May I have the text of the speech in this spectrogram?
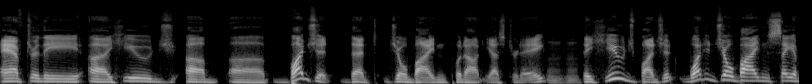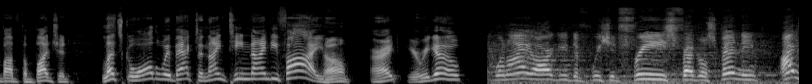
after the uh, huge uh, uh, budget that Joe Biden put out yesterday, the huge budget, what did Joe Biden say about the budget? Let's go all the way back to 1995. Oh. All right, here we go. When I argued that we should freeze federal spending, I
